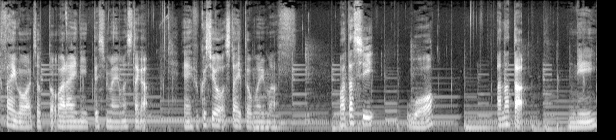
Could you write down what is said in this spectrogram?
最後はちょっと笑いに行ってしまいましたが、えー復習をしたいと思います。私、を、あなた、に、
